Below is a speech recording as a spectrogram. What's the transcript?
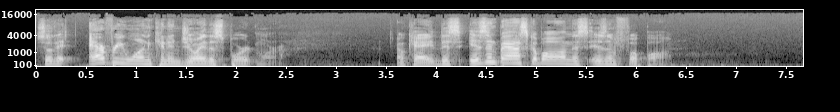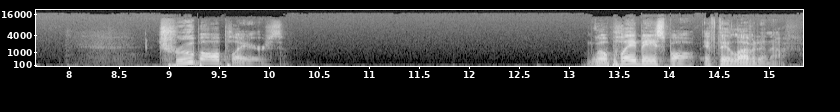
so that everyone can enjoy the sport more. Okay? This isn't basketball and this isn't football. True ball players will play baseball if they love it enough.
